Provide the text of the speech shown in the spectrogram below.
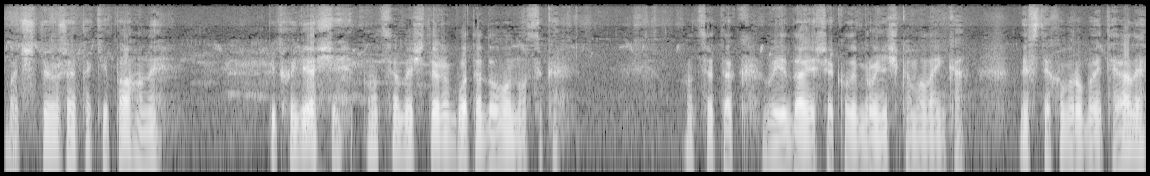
бачите, вже такі пагони підходящі. Оце, бачите, робота довгоносика. Оце так виїдає ще, коли бронічка маленька. Не встиг обробити, але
